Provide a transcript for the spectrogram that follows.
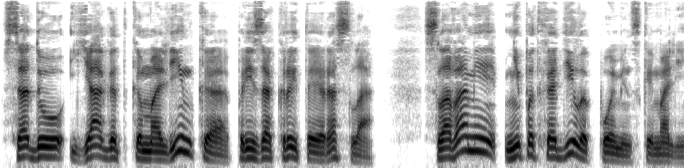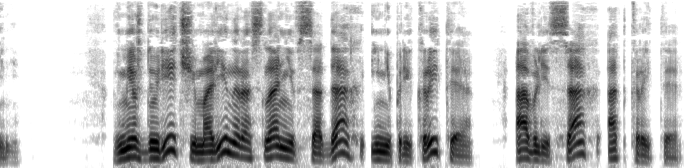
«В саду ягодка-малинка призакрытая росла» словами не подходила к поминской малине. В Междуречии малина росла не в садах и не прикрытая, а в лесах открытая.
